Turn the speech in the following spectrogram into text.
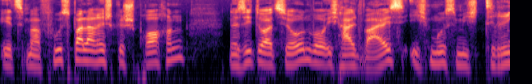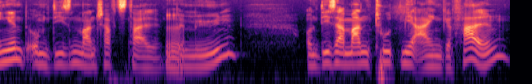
jetzt mal fußballerisch gesprochen, eine Situation, wo ich halt weiß, ich muss mich dringend um diesen Mannschaftsteil mhm. bemühen. Und dieser Mann tut mir einen Gefallen,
